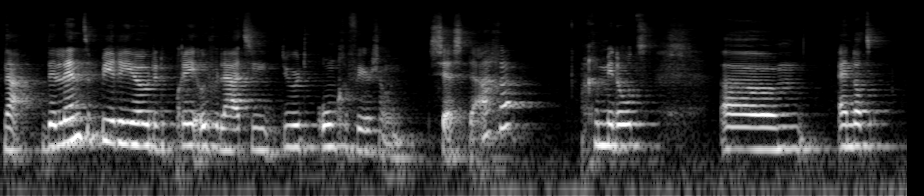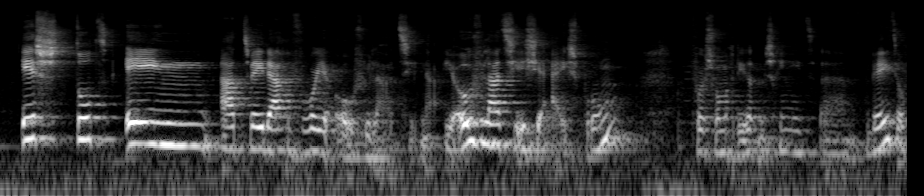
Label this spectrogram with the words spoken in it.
Nou, de lenteperiode, de pre-ovulatie, duurt ongeveer zo'n zes dagen, gemiddeld. Ehm, en dat is tot 1 à 2 dagen voor je ovulatie. Nou, je ovulatie is je ijsprong. Voor sommigen die dat misschien niet eh, weten of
